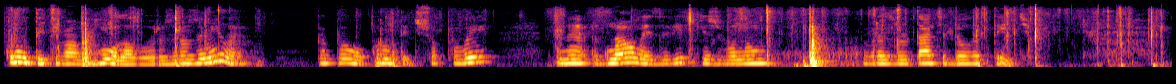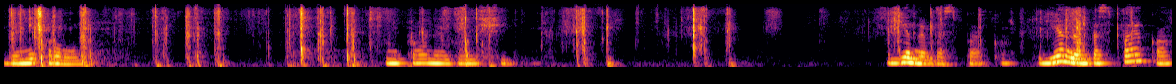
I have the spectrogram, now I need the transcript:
крутить вам голову, зрозуміли? ППО крутить, щоб ви не знали, звідки ж воно в результаті долетить. Дніпро. Дніпро найближчі. Є небезпека. Є небезпека.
